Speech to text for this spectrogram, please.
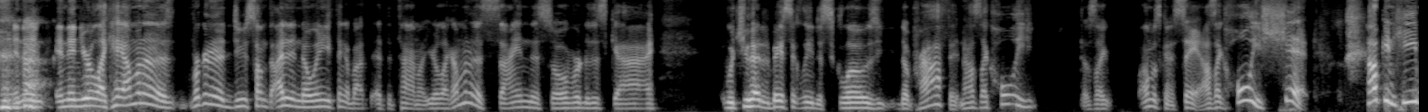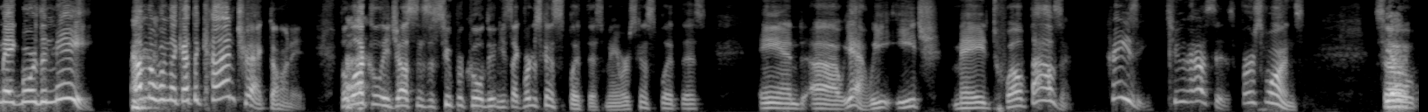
and then and then you're like hey i'm gonna we're gonna do something i didn't know anything about at the time you're like i'm gonna sign this over to this guy which you had to basically disclose the profit. And I was like, holy, I was like, I'm just going to say it. I was like, holy shit, how can he make more than me? I'm the one that got the contract on it. But luckily, Justin's a super cool dude. He's like, we're just going to split this, man. We're just going to split this. And uh, yeah, we each made 12,000. Crazy. Two houses, first ones. So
